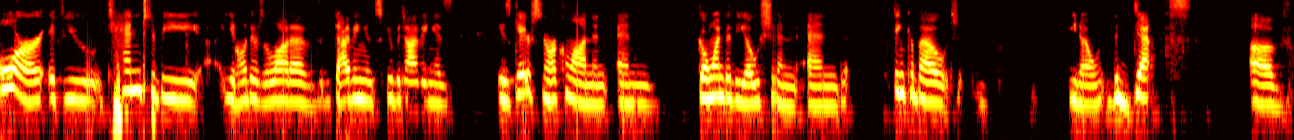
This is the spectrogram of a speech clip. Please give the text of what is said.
or if you tend to be you know there's a lot of diving and scuba diving is is get your snorkel on and, and go under the ocean and think about you know the depths of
